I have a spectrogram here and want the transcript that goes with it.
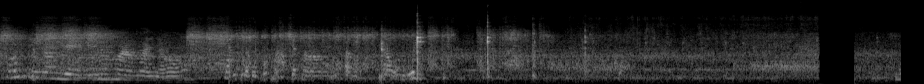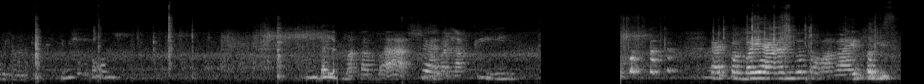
Kunti lang baby ng mama niyo. Mataba, malaki. Kahit pabayaan ko to, kakain pag isa.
